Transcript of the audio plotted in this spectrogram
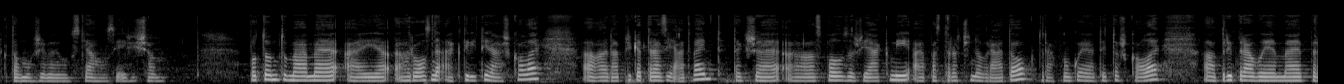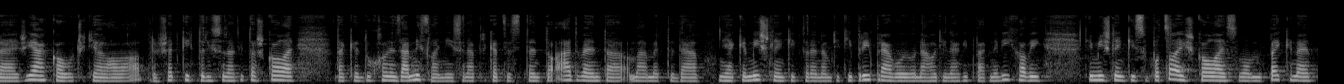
k tomu, že vzťahu s Ježišom. Potom tu máme aj rôzne aktivity na škole. Napríklad teraz je advent, takže spolu so žiakmi a pastoračnou rádou, ktorá funguje na tejto škole, pripravujeme pre žiakov, učiteľov a pre všetkých, ktorí sú na tejto škole, také duchovné zamyslenie sa napríklad cez tento advent. Máme teda nejaké myšlienky, ktoré nám deti pripravujú na hodinách vytvárnej výchovy. Tie myšlienky sú po celej škole, sú veľmi pekné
